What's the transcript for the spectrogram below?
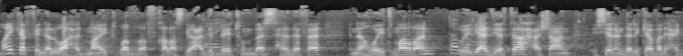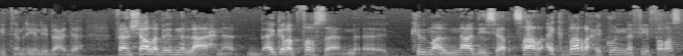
ما يكفي إن الواحد ما يتوظف خلاص قاعد. ببيتهم بس هدفه انه هو يتمرن طبعاً. ويقعد يرتاح عشان يصير عنده ريكفري حق التمرين اللي بعده فإن شاء الله بإذن الله إحنا بأقرب فرصة كل ما النادي صار أكبر راح يكون في فرص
